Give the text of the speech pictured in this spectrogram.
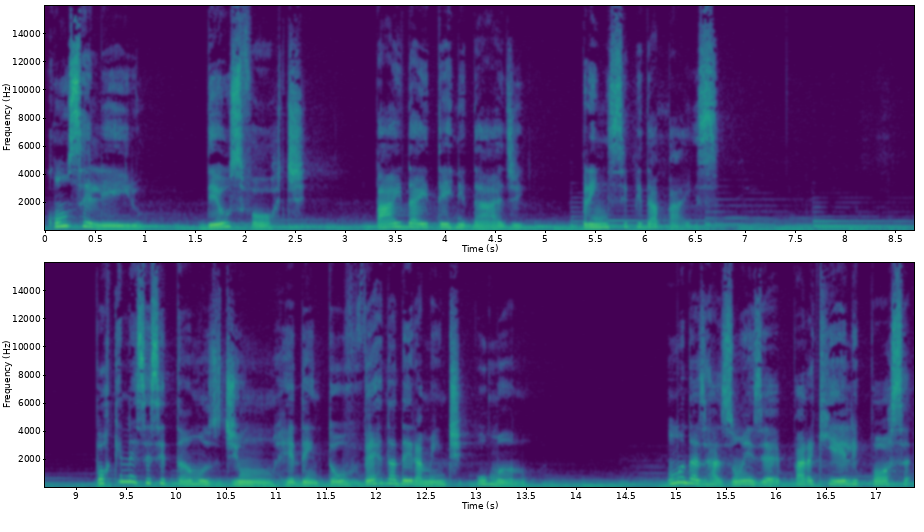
Conselheiro, Deus Forte, Pai da Eternidade, Príncipe da Paz. Por que necessitamos de um redentor verdadeiramente humano? Uma das razões é para que ele possa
